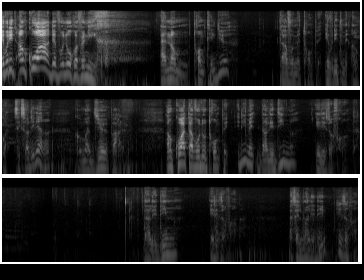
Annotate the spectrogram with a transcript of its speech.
Et vous dites, en quoi devons-nous revenir? Un homme trompe-t-il Dieu? Car vous me trompez. Et vous dites, mais en quoi? C'est extraordinaire, hein comment Dieu parle. En quoi t'avons-nous trompé? Il dit, mais dans les dîmes et les offrandes. Dans les dîmes et les offrandes. Pas seulement les dîmes et les offrandes.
